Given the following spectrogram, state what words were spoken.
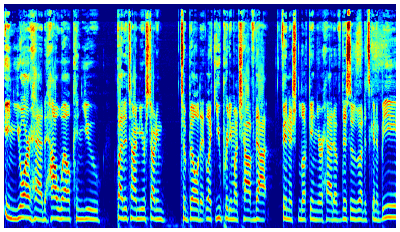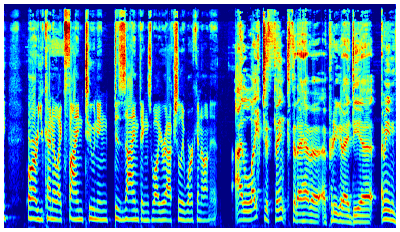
in your head, how well can you, by the time you're starting to build it, like you pretty much have that finished look in your head of this is what it's going to be, or are you kind of like fine tuning design things while you're actually working on it? I like to think that I have a, a pretty good idea. I mean,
